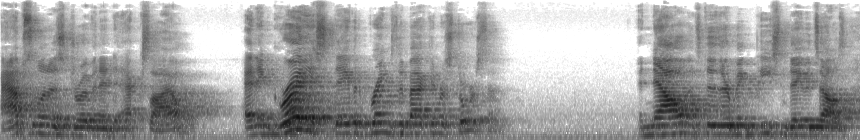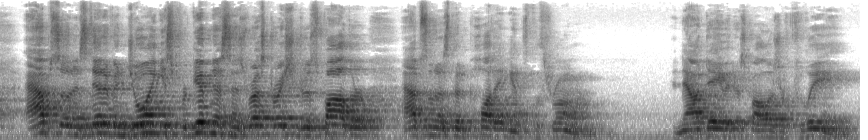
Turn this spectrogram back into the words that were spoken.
Absalom is driven into exile. And in grace, David brings them back and restores them. And now, instead of there being peace in David's house, Absalom, instead of enjoying his forgiveness and his restoration to his father, Absalom has been plotting against the throne. And now David and his followers are fleeing.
